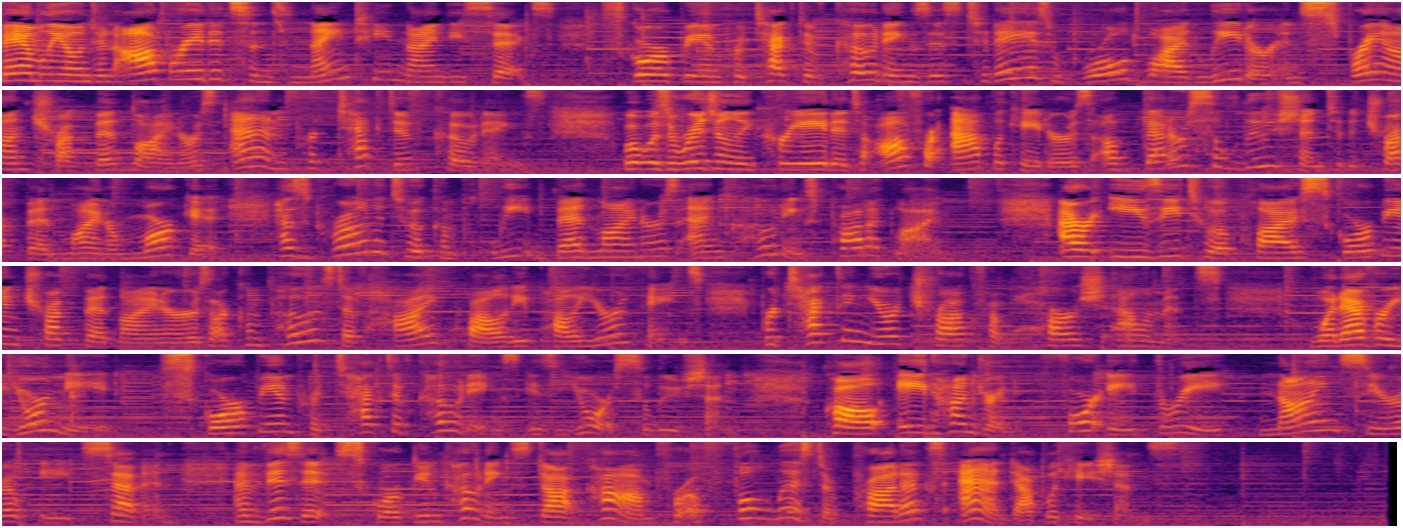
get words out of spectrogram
Family owned and operated since 1996, Scorpion Protective Coatings is today's worldwide leader in spray-on truck bed liners and protective coatings. What was originally created to offer applicators a better solution to the truck bed liner market has grown into a complete bed liners and coatings product line. Our easy to apply Scorpion truck bed liners are composed of high quality polyurethanes, protecting your truck from harsh elements. Whatever your need, Scorpion Protective Coatings is your solution. Call 800 483 9087 and visit scorpioncoatings.com for a full list of products and applications.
